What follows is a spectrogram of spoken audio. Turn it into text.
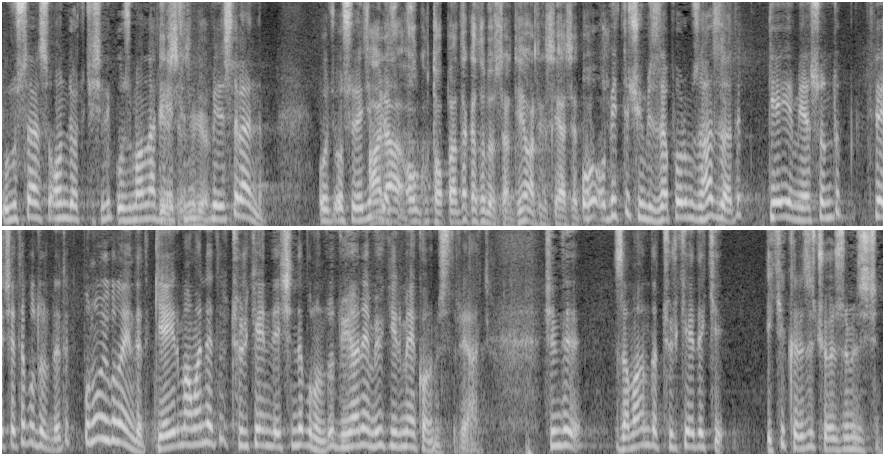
uluslararası 14 kişilik uzmanlar Birisiniz, heyetinin biliyorum. birisi de bendim. O, o süreci Hala biliyorsunuz. o toplantıda katılıyorsun değil mi artık siyaset? O, o bitti çünkü biz raporumuzu hazırladık. G20'ye sunduk. Reçete budur dedik. Bunu uygulayın dedik. G20 ama nedir? Türkiye'nin de içinde bulunduğu dünyanın en büyük 20 ekonomisidir yani. Şimdi zamanında Türkiye'deki iki krizi çözdüğümüz için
